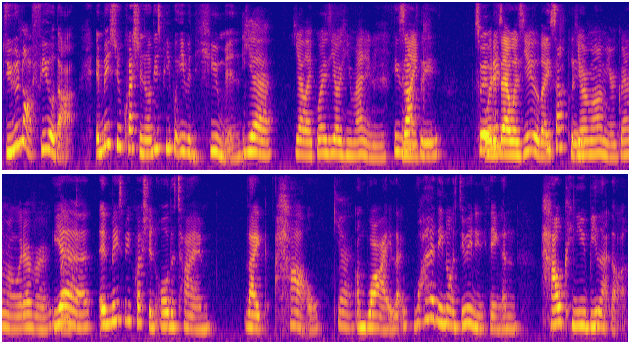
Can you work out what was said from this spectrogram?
Do you not feel that? It makes you question: Are these people even human? Yeah. Yeah, like where's your humanity? And, like, Exactly. so what if that was you? Like exactly. your mom, your grandma, whatever. Like, yeah, it makes me question all the time, like how yeah. and why. Like why are they not doing anything? And how can you be like that?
